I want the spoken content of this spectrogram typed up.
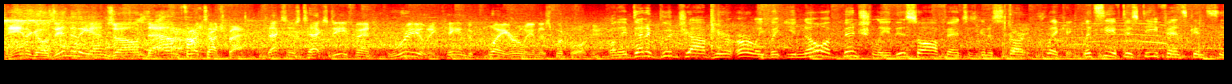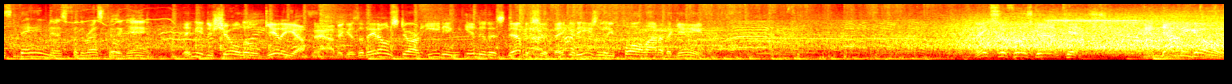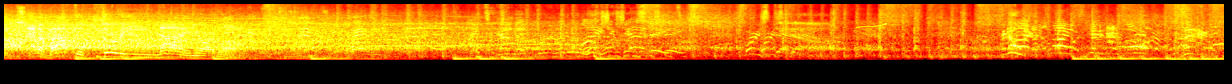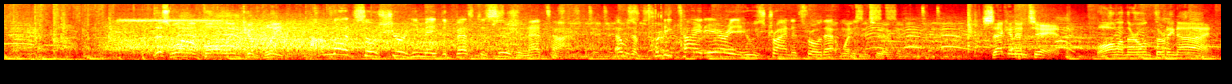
And it goes into the end zone, down for a touchback. Texas Tech's defense really came to play early in this football game. Well, they've done a good job here early, but you know eventually this offense is going to start clicking. Let's see if this defense can sustain this for the rest of the game. They need to show a little giddy up now because if they don't start eating into this deficit, they could easily fall out of the game. Makes the first down catch. And down he goes at about the 39-yard line. Fall incomplete. I'm not so sure he made the best decision that time. That was a pretty tight area he was trying to throw that one into. Second and 10. Ball on their own 39.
